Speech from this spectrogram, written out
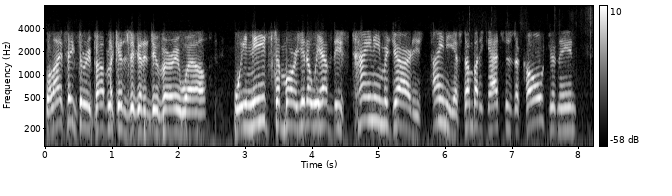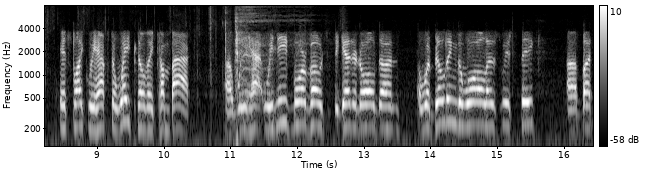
Well, I think the Republicans are going to do very well. We need some more. You know, we have these tiny majorities, tiny. If somebody catches a cold, Jeanine, it's like we have to wait till they come back. Uh, we ha- we need more votes to get it all done. We're building the wall as we speak, uh, but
